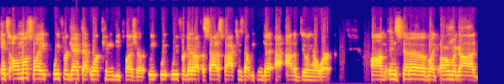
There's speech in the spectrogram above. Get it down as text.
it's almost like we forget that work can be pleasure. We, we, we forget about the satisfactions that we can get out of doing our work um, instead of like, oh my God,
